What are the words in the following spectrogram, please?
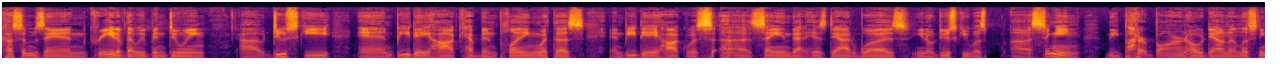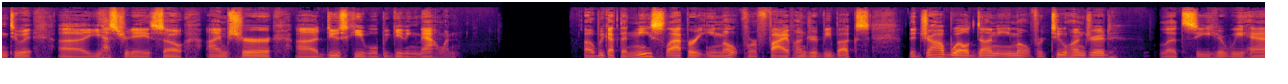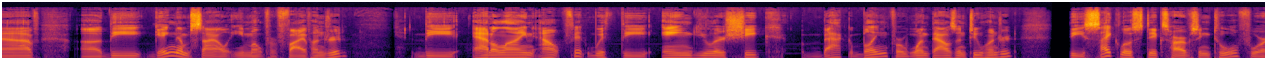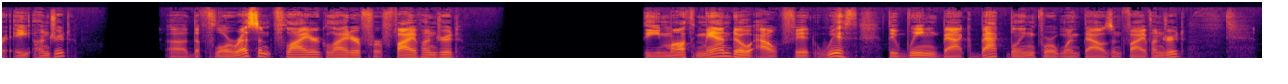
customs and creative that we've been doing. Uh, Dusky and B Day Hawk have been playing with us, and B Day Hawk was saying that his dad was, you know, Dusky was uh, singing the Butter Barn Hoedown and listening to it uh, yesterday. So I'm sure uh, Dusky will be getting that one. Uh, we got the knee slapper emote for 500 V bucks. The job well done emote for 200. Let's see here. We have uh, the Gangnam style emote for 500. The Adeline outfit with the angular chic back bling for 1,200. The Cyclo Sticks harvesting tool for 800. Uh, the fluorescent flyer glider for 500 the Mothmando outfit with the wing back back bling for 1500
